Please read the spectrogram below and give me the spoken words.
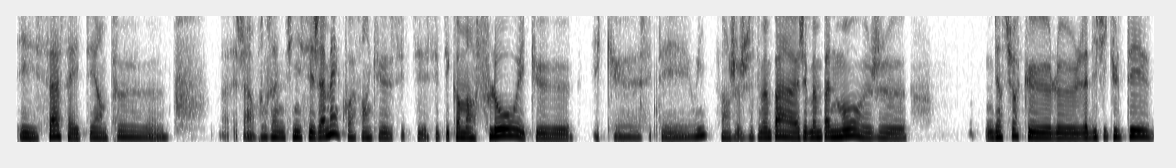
Et ça, ça a été un peu. Euh, j'ai l'impression que ça ne finissait jamais, quoi. Enfin, que c'était comme un flot et que et que c'était oui enfin je, je sais même pas j'ai même pas de mots je bien sûr que la difficulté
